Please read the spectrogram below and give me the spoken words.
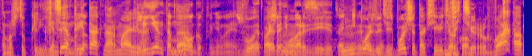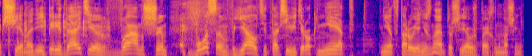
потому что в клиента центре и много. так нормально. Клиента Да. много, понимаешь? Вот, это, конечно, они поэтому борзеют. Не уже. пользуйтесь больше такси ветерком. Ветерок. Вообще. Надеюсь, передайте вашим боссам в Ялте такси ветерок нет. Нет, вторую я не знаю, потому что я уже поехал на машине.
